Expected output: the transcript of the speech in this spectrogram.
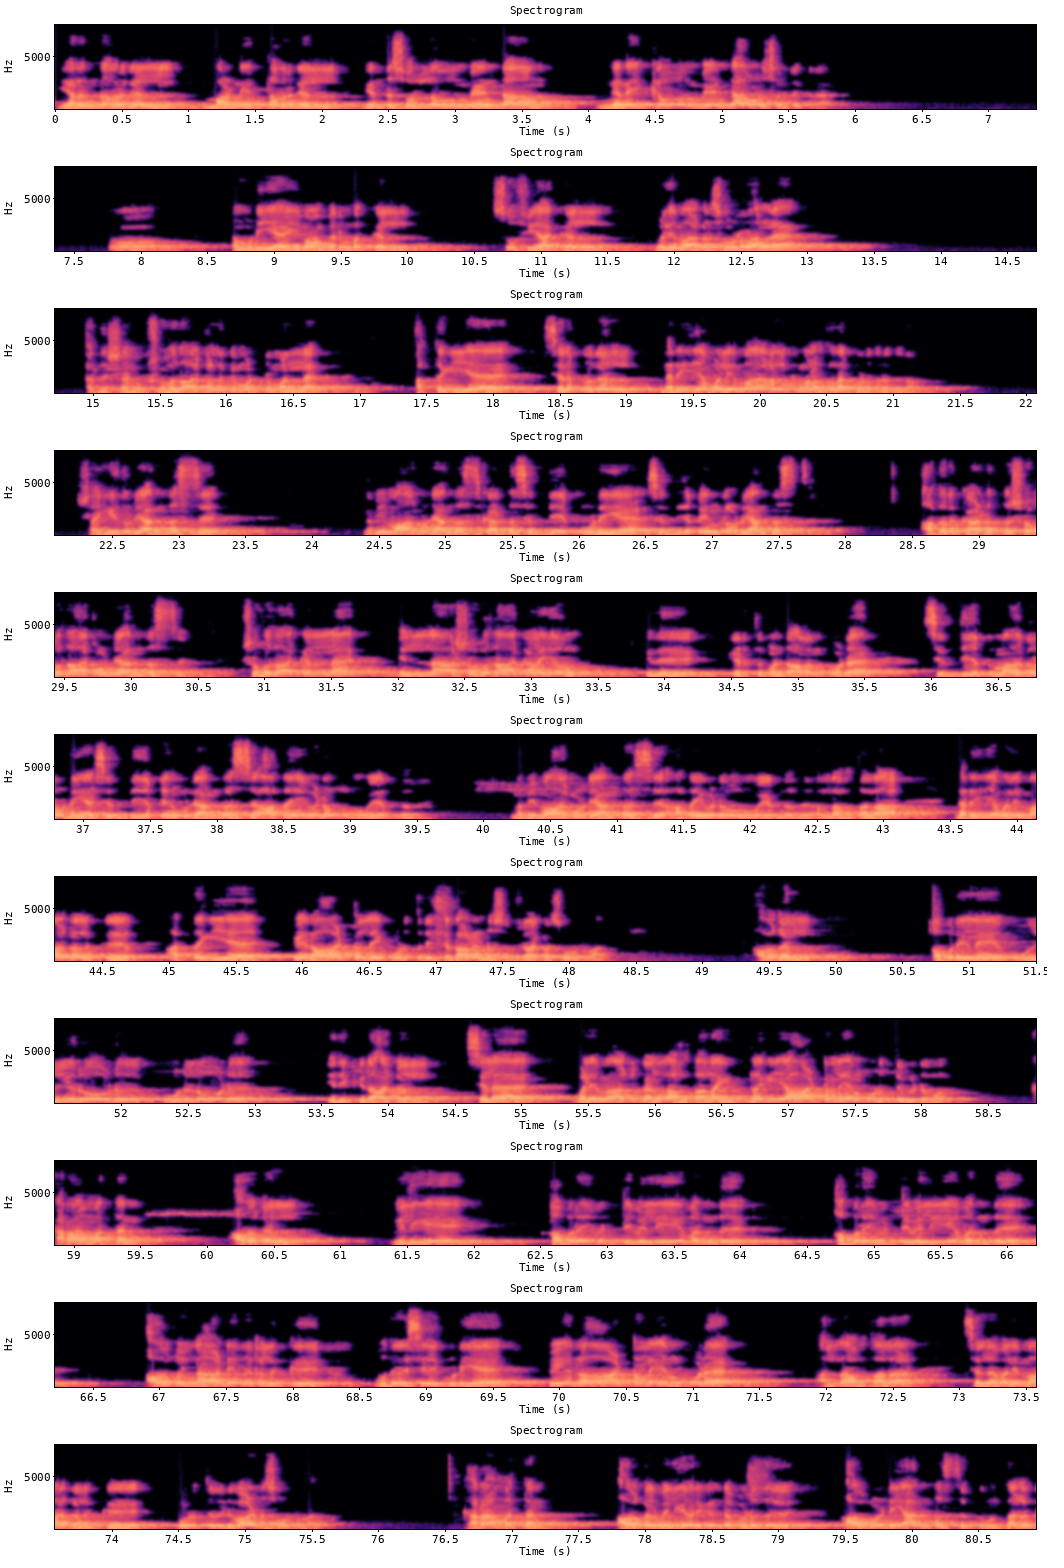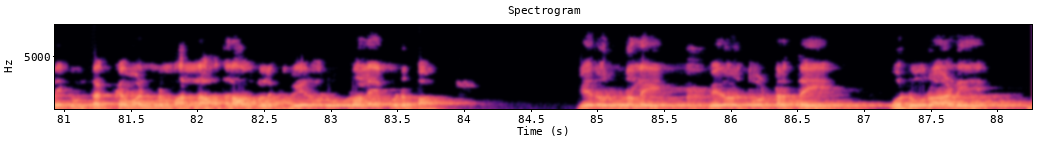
இறந்தவர்கள் மரணித்தவர்கள் என்று சொல்லவும் வேண்டாம் நினைக்கவும் வேண்டாம்னு சொல்லியிருக்கிறார். நம்முடைய இமாம் பெருமக்கள் சூஃபியாக்கள் ஒளிமாக்கள் சொல்றாங்க அது ஷஹு சுகதாக்களுக்கு மட்டுமல்ல அத்தகைய சிறப்புகள் நிறைய வலிமார்களுக்கும் அல்லாஹ் கொடுத்துருக்கிறோம் ஷஹீதுடைய அந்தஸ்து நபிமார்களுடைய அந்தஸ்துக்கு அடுத்து சித்தியக்கூடிய சித்தியங்களுடைய அந்தஸ்து. அதற்கு அடுத்து சுகதாக்களுடைய அந்தஸ்து. சுகதாக்களில் எல்லா சுகதாக்களையும் இது எடுத்துக்கொண்டாலும் கூட சித்தியக்குமார்களுடைய சித்தியங்களுடைய அந்தஸ்து அதை விடவும் உயர்ந்தது. நபிமார்களுடைய அந்தஸ்து அதை விடவும் உயர்ந்தது. அல்லாஹ் நிறைய வலிமார்களுக்கு அத்தகைய பேர் ஆற்றலை கொடுத்திருக்கிறான் என்று சுற்றுலாக்கள் சொல்றான் அவர்கள் கபரிலே உயிரோடு உடலோடு இருக்கிறார்கள். சில வலிமார்களுக்கு அல்லாஹதால இத்தகைய ஆற்றலையும் கொடுத்து விடுவான். கராமத்தன் அவர்கள் வெளியே கபரை விட்டு வெளியே வந்து கபரை விட்டு வெளியே வந்து அவர்கள் நாடியவர்களுக்கு உதவி செய்யக்கூடிய பேர் ஆற்றலையும் கூட அல்லாஹாலா சில வலிமார்களுக்கு கொடுத்து விடுவான்னு சொல்றான் கராமத்தன் அவர்கள் வெளியே வருகின்ற பொழுது அவர்களுடைய அந்தஸ்துக்கும் தகுதிக்கும் தக்க வண்ணம் அல்லாஹத்தில் அவர்களுக்கு வேறொரு உடலை கொடுப்பான். வேறொரு உடலை வேறொரு தோற்றத்தை ஒரு நூறாணி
